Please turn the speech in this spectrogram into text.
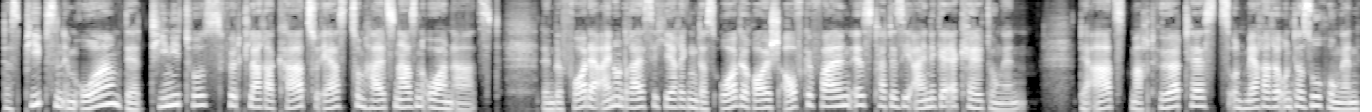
Das Piepsen im Ohr, der Tinnitus, führt Clara K. zuerst zum Hals-Nasen-Ohrenarzt. Denn bevor der 31-Jährigen das Ohrgeräusch aufgefallen ist, hatte sie einige Erkältungen. Der Arzt macht Hörtests und mehrere Untersuchungen,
